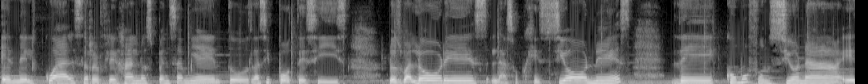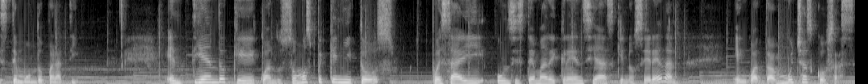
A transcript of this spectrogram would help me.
en el cual se reflejan los pensamientos, las hipótesis, los valores, las objeciones de cómo funciona este mundo para ti. Entiendo que cuando somos pequeñitos, pues hay un sistema de creencias que nos heredan en cuanto a muchas cosas.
